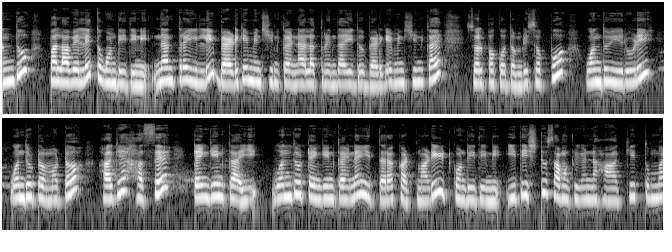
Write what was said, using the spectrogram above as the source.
ಒಂದು ಪಲಾವ್ ಎಲೆ ತೊಗೊಂಡಿದ್ದೀನಿ. ನಂತರ ಇಲ್ಲಿ ಬ್ಯಾಡಿಗೆ ಮೆಣಸಿನ್ಕಾಯಿ, ನಾಲ್ಕರಿಂದ ಐದು ಬ್ಯಾಡಿಗೆ ಮೆಣಸಿನ್ಕಾಯಿ, ಸ್ವಲ್ಪ ಕೊತ್ತಂಬರಿ ಸೊಪ್ಪು, ಒಂದು ಈರುಳ್ಳಿ, ಒಂದು ಟೊಮೊಟೊ, ಹಾಗೆ ಹಸೆ, ತೆಂಗಿನಕಾಯಿ, ಒಂದು ತೆಂಗಿನಕಾಯಿನ ಈ ಥರ ಕಟ್ ಮಾಡಿ ಇಟ್ಕೊಂಡಿದ್ದೀನಿ. ಇದಿಷ್ಟು ಸಾಮಗ್ರಿಗಳನ್ನ ಹಾಕಿ ತುಂಬಾ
